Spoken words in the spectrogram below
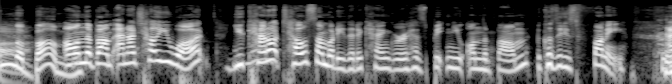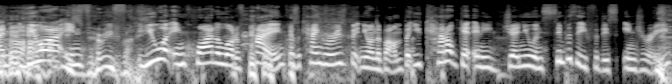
On the bum. On the bum. And I tell you what, you cannot tell somebody that a kangaroo has bitten you on the bum because it is funny. And you are in very funny. you are in quite a lot of pain because a kangaroo's bitten you on the bum, but you cannot get any genuine sympathy for this injury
